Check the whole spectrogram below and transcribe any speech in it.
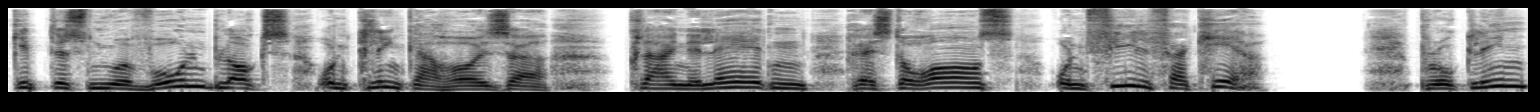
gibt es nur Wohnblocks und Klinkerhäuser, kleine Läden, Restaurants und viel Verkehr. Brooklyn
